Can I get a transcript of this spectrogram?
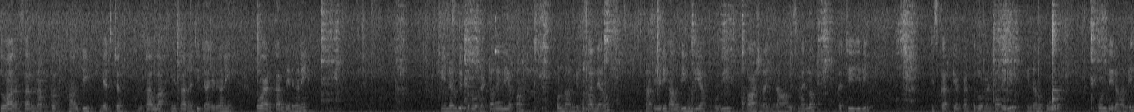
ਸਵਾਦ ਅਨੁਸਾਰ ਨਮਕ, ਹਲਦੀ, ਮਿਰਚ, ਮਸਾਲਾ, ਇਹ ਸਾਰੀਆਂ ਚੀਜ਼ਾਂ ਜਿਹੜੀਆਂ ਨੇ ਉਹ ਐਡ ਕਰ ਦੇਣੀਆਂ ਨੇ। ਇਹਨਾਂ ਨੂੰ ਇੱਕ ਦੋ ਮਿੰਟਾਂ ਦੇ ਲਈ ਆਪਾਂ ਭੁੰਨਾਂਗੇ ਮਸਾਲਿਆਂ ਨੂੰ। ਤਾਂ ਕਿ ਜਿਹੜੀ ਹਲਦੀ ਹੁੰਦੀ ਆ, ਉਹਦੀ ਵਾਸ਼ਨਾ ਜੀ ਨਾ ਆਵੇ ਸਮੈਲ ਕੱਚੀ ਜੀ ਦੀ। ਇਸ ਕਰਕੇ ਆਪਾਂ ਇੱਕ ਦੋ ਮਿੰਟਾਂ ਦੇ ਲਈ ਇਹਨਾਂ ਨੂੰ ਹੋਰ ਭੁੰਨਦੇ ਰਹਾਂਗੇ।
